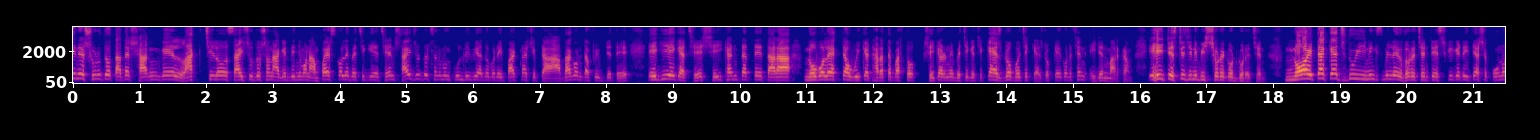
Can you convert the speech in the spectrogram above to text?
দিনের শুরুতেও তাদের সঙ্গে লাগছিল সাই সুদর্শন। আগের দিন যেমন আম্পায়ার্স কলে বেঁচে গিয়েছেন সাই সুদর্শন এবং কুলদীপ যাদবের এই পার্টনারশিপটা আধা ঘণ্টা ফিফটিতে এগিয়ে গেছে। সেইখানটাতে তারা নো বলে একটা উইকেট হারাতে পারতো, সেই কারণে বেঁচে গেছে। ক্যাচ ড্রপ হয়েছে ক্যাচ ড্রপ কে করেছেন? এইডেন মার্করাম এই টেস্টে যিনি বিশ্ব রেকর্ড করেছেন নয়টা ক্যাচ দুই ইনিংস মিলে ধরেছেন টেস্ট ক্রিকেটের ইতিহাসে। কোনো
